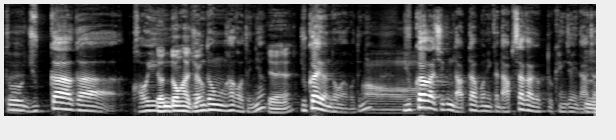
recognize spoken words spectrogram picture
도 유가가 거의 연동하죠? 연동하거든요. 예. 유가에 연동하거든요. 어. 유가가 지금 낮다 보니까 납사 가격도 굉장히 낮아져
